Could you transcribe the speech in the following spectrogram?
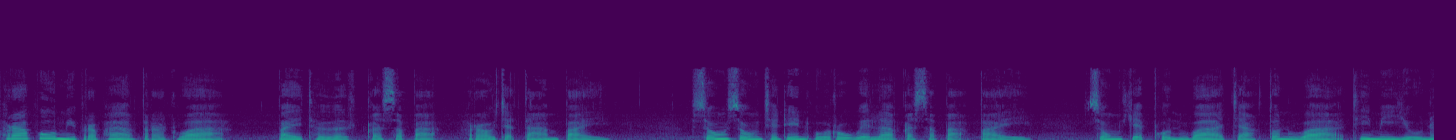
พระผู้มีพระภาคตรัสว่า ไปเถิดกัสปะเราจะตามไป ทรงส่งชดินอุรุเวลกัสปะไป ทรงเก็บผลว่าจากต้นว่าที่มีอยู่ใน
